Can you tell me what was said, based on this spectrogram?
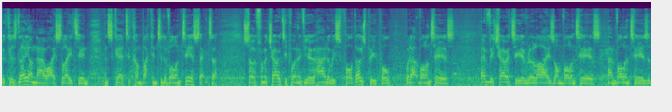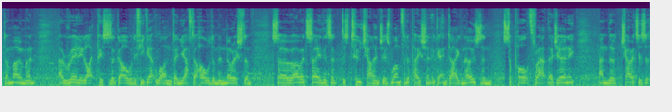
because they are now isolating and scared to come back into the volunteer sector. So from a charity point of view, how do we support those people without volunteers? Every charity relies on volunteers, and volunteers at the moment are really like pieces of gold. If you get one, then you have to hold them and nourish them. So I would say there's a, there's two challenges: one for the patient getting diagnosed and support throughout their journey, and the charities that are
